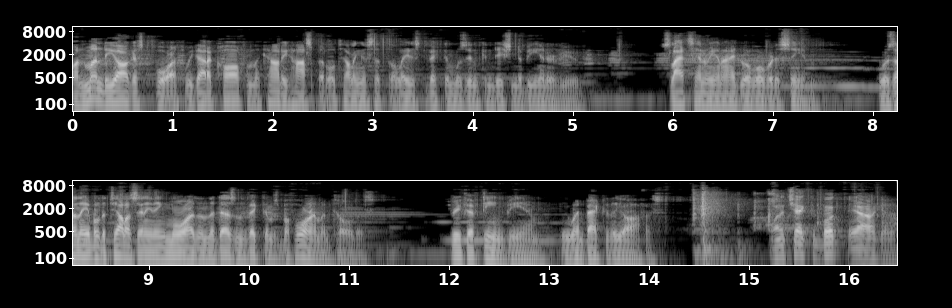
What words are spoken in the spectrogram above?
On Monday, August 4th, we got a call from the county hospital telling us that the latest victim was in condition to be interviewed. Slats Henry and I drove over to see him. He was unable to tell us anything more than the dozen victims before him had told us. 3:15 p.m. We went back to the office. Want to check the book? Yeah, I'll get it.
